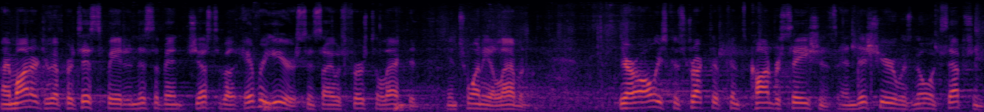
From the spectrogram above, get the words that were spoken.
I'm honoured to have participated in this event just about every year since I was first elected in 2011. There are always constructive conversations, and this year was no exception.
